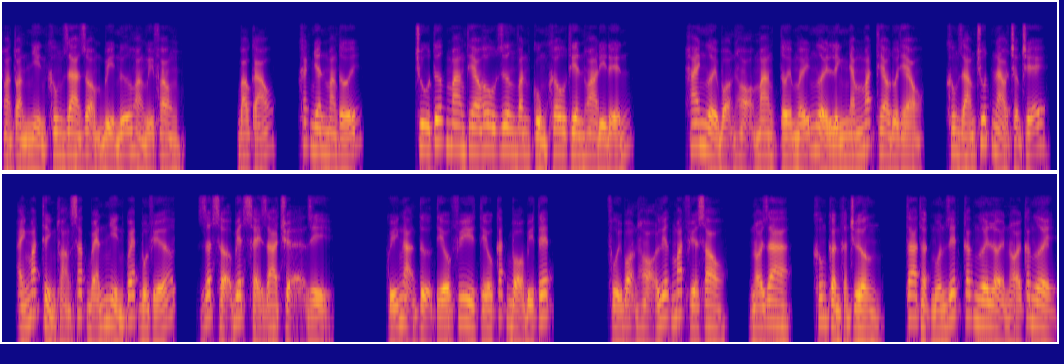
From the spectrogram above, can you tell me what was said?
hoàn toàn nhìn không ra dọn bị nữ hoàng mỹ phong. Báo cáo, khách nhân mang tới. Chu tước mang theo âu dương văn cùng khâu thiên hoa đi đến. Hai người bọn họ mang tới mấy người lính nhắm mắt theo đuôi theo, không dám chút nào chậm trễ ánh mắt thỉnh thoảng sắc bén nhìn quét bốn phía, rất sợ biết xảy ra chuyện gì. Quý ngạn tự tiếu phi tiếu cắt bỏ bí tết. Phủi bọn họ liếc mắt phía sau, nói ra, không cần khẩn trương, ta thật muốn giết các ngươi lời nói các ngươi,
